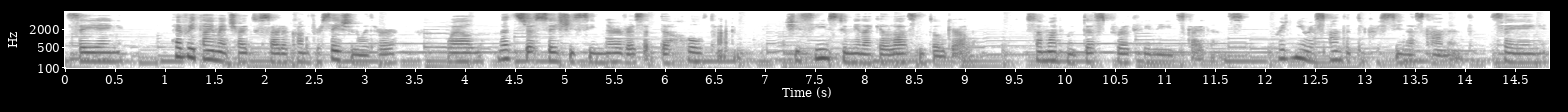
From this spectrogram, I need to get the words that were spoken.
saying, Every time I tried to start a conversation with her, well, let's just say she seemed nervous at the whole time. She seems to me like a lost little girl, someone who desperately needs guidance. Britney responded to Christina's comment, saying,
